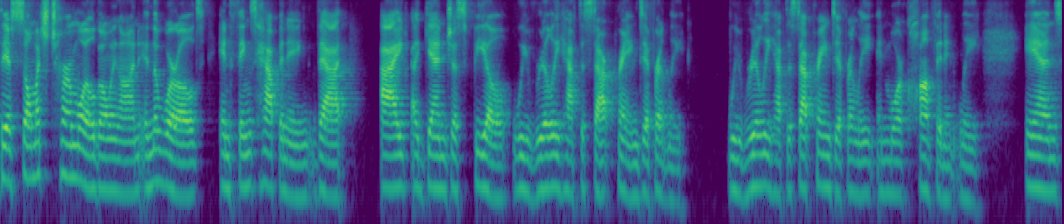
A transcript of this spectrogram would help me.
there's so much turmoil going on in the world and things happening that I, again, just feel we really have to start praying differently. We really have to stop praying differently and more confidently. And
